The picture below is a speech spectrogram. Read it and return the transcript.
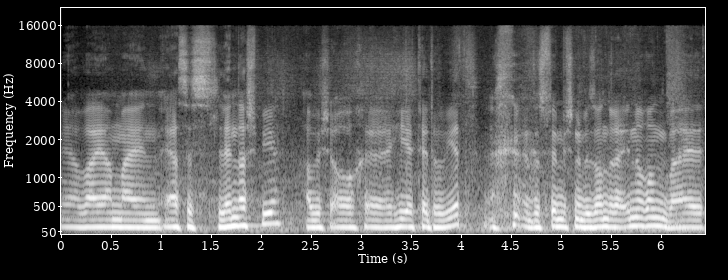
Ja, war ja mein erstes Länderspiel, habe ich auch äh, hier tätowiert. Das ist für mich eine besondere Erinnerung, weil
